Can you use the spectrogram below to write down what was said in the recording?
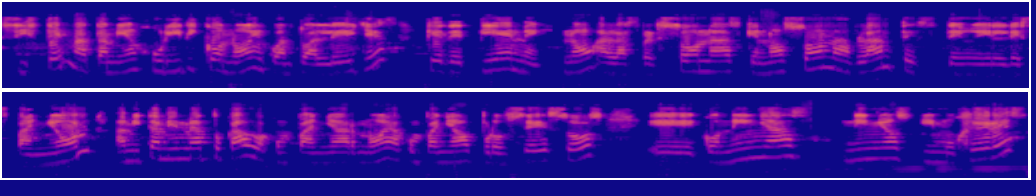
sistema también jurídico, ¿no? En cuanto a leyes que detiene, ¿no? A las personas que no son hablantes del español. A mí también me ha tocado acompañar, ¿no? He acompañado procesos eh, con niñas niños y mujeres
